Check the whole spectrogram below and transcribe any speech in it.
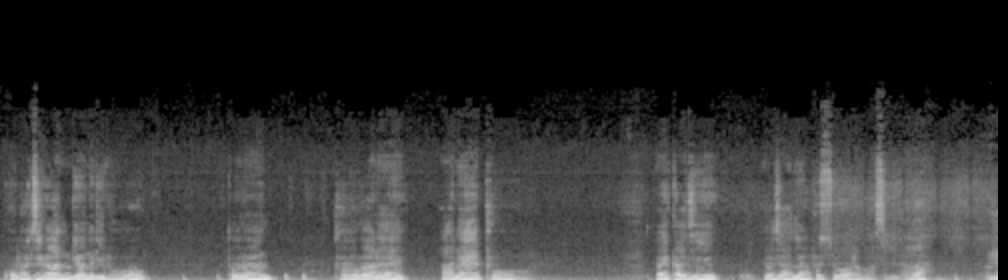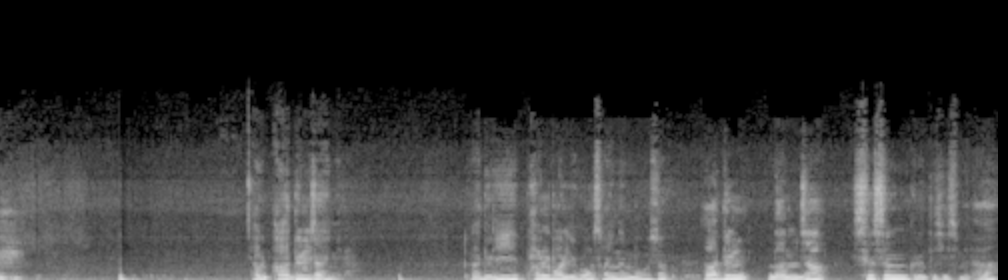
고부지간 며느리부 또는 부부간의 아내부 여기까지 여자녀 부수 알아봤습니다. 다음 아들자입니다. 아들이 팔을 벌리고 서 있는 모습 아들, 남자, 스승 그런 뜻이 있습니다.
